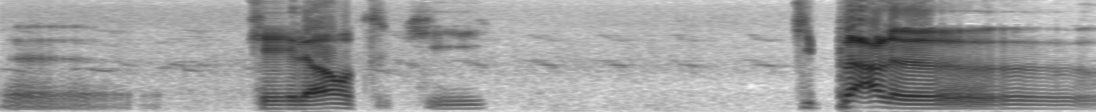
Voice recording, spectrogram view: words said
qui est là, qui qui parle euh,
